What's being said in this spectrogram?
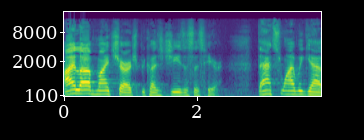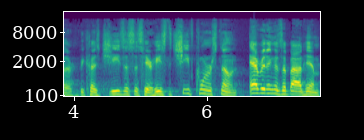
I love my church because Jesus is here. That's why we gather, because Jesus is here. He's the chief cornerstone. Everything is about him.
